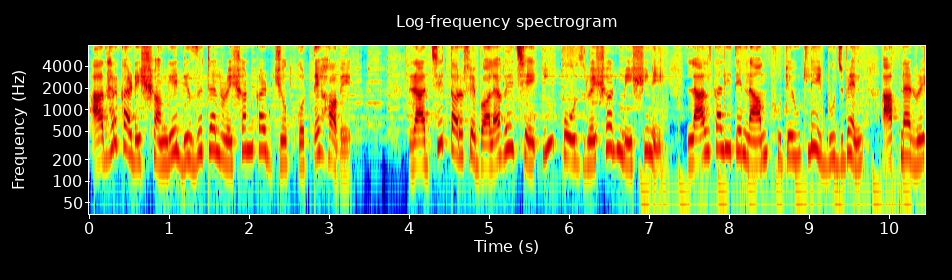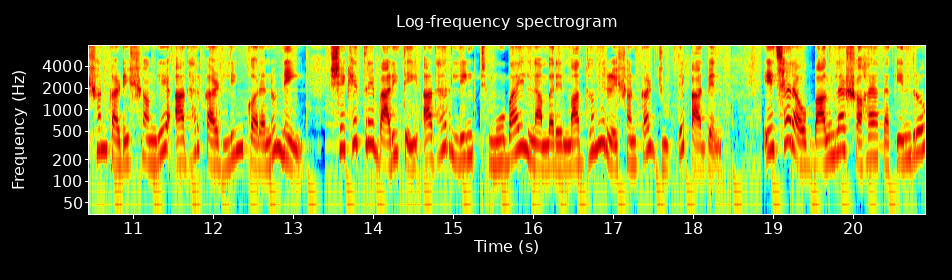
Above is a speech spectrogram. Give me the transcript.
আধার কার্ডের সঙ্গে ডিজিটাল রেশন কার্ড যোগ করতে হবে। রাজ্যের তরফে বলা হয়েছে ই পোজ রেশন মেশিনে লাল কালিতে নাম ফুটে উঠলেই বুঝবেন আপনার রেশন কার্ডের সঙ্গে আধার কার্ড লিঙ্ক করানো নেই। সেক্ষেত্রে বাড়িতেই আধার লিঙ্কড মোবাইল নাম্বারের মাধ্যমে রেশন কার্ড জুড়তে পারবেন। এছাড়াও বাংলা সহায়তা কেন্দ্র,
